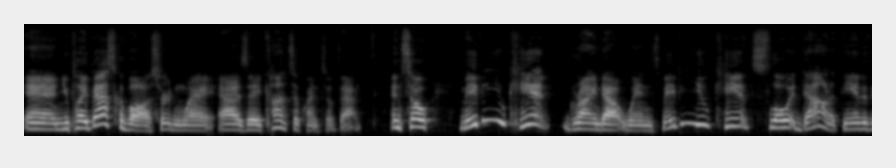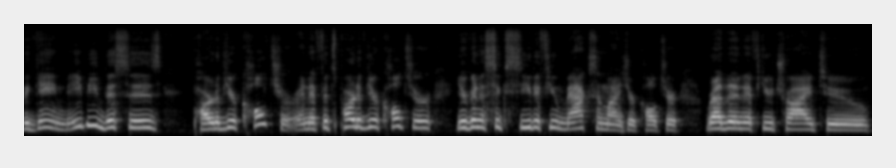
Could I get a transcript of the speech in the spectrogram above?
and you play basketball a certain way as a consequence of that. And so maybe you can't grind out wins. Maybe you can't slow it down at the end of the game. Maybe this is part of your culture. And if it's part of your culture, you're going to succeed if you maximize your culture rather than if you try to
